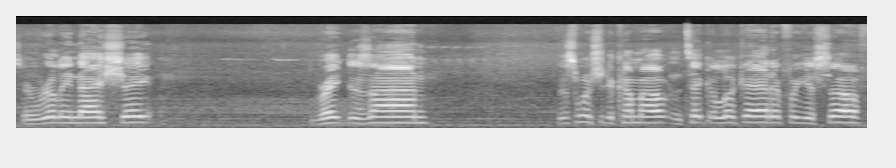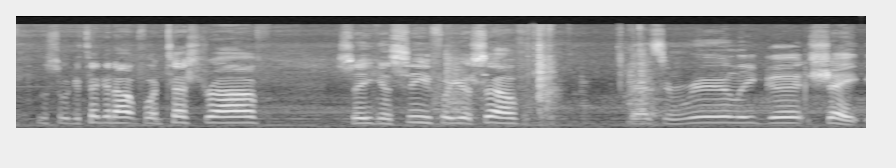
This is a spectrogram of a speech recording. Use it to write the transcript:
It's in really nice shape. Great design. Just want you to come out and take a look at it for yourself. So we can take it out for a test drive so you can see for yourself that's in really good shape.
